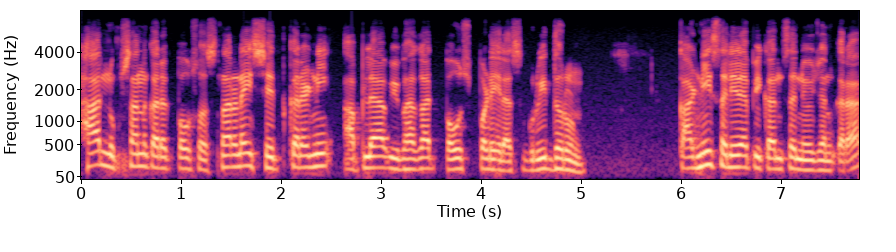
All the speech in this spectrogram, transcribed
हा नुकसानकारक पाऊस असणार नाही. शेतकऱ्यांनी आपल्या विभागात पाऊस पडेल असं गृहीत धरून काढणीस आलेल्या पिकांचं नियोजन करा.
